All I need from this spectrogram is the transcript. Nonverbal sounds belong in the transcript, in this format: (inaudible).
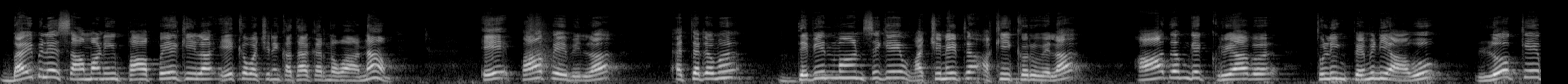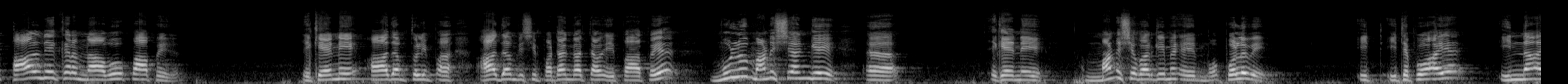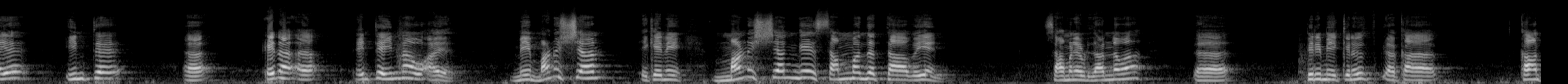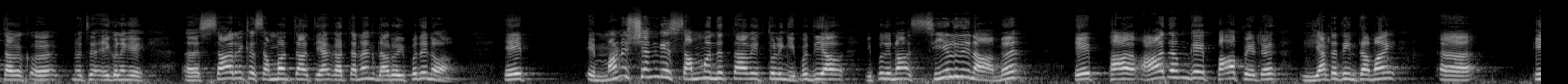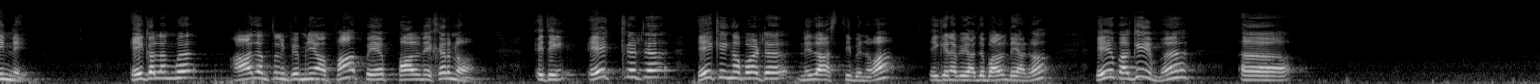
බයිබලේ සාමානයෙන් පාපය කියලා ඒක වචනෙන් කතා කරනවා නම්. ඒ පාපය වෙල්ලා ඇත්තටම දෙවින් වහන්සේගේ වචනයට අකීකරු වෙලා ආදම්ගේ ක්‍රියාව තුළින් පැමිණියාව ලෝකයේ පාලනය කරන්නා වූ පාපය. එකන්නේ ආදම් තුළින් ප- ආදම් විසින් පටන්ගත්තාව ඒ පාපය මුළු මනුෂ්‍යන්ගේ එකන්නේ මනුෂ්‍ය වර්ගම පොළවේ ඉටපු අය ඉන්න අය ඉන්ට එන එන්ට ඉන්නව අය මේ මනුෂ්‍යන් එකනේ මනුෂ්‍යන්ගේ සම්බන්ධතාවයෙන් සාමනයට දන්නවා පිරිමි කෙනු කාන්තාව නොත ඒගොළගේ සාරික සම්බන්ධතාතියා ගත්තනක් දරුව ඉපදෙනවා. ඒ ඒ මනුෂ්‍යන්ගේ සම්බන්ධතාවත් තුළින් ඉපදියාව ඉපදනා සියලු දෙනාම ඒ පා- ආදම්ගේ පාපයට යටතින් තමයි අ, ඉන්නේ. ඒගලංව ආදම් තුළින් පෙමිණියාව පාපය පාලනය කරනවා. ඉතින් ඒකට ඒකෙන් අපට නිදස් තිබෙනවා ඒගෙන අපි අද බලට යනවා. ඒ වගේම අ,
